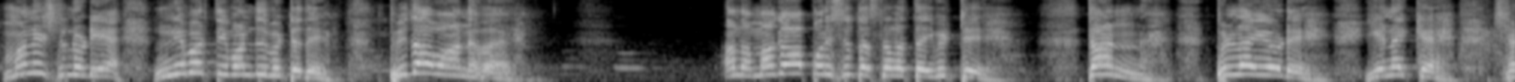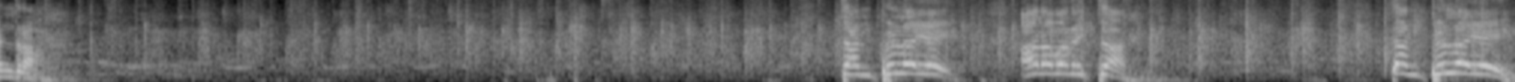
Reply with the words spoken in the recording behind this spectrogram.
மனுஷனுடைய நிவர்த்தி வந்து விட்டது பிதாவானவர் அந்த மகா பரிசுத்த ஸ்தலத்தை விட்டு தன் பிள்ளையோடு இணைக்க சென்றார். தன் பிள்ளையை அரவணைத்தார். தன் பிள்ளையை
